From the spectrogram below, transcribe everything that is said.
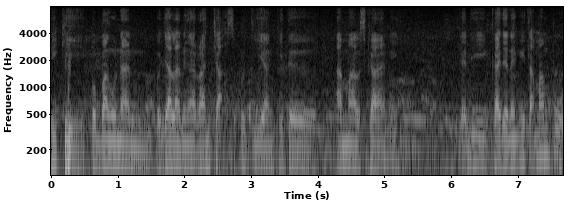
fikir pembangunan berjalan dengan rancak seperti yang kita amal sekarang ni. Jadi kerajaan negeri tak mampu.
